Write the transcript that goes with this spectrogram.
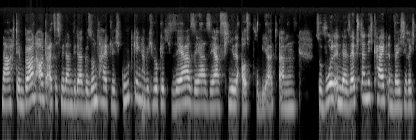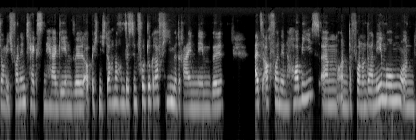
nach dem Burnout, als es mir dann wieder gesundheitlich gut ging, habe ich wirklich sehr, sehr, sehr viel ausprobiert. Ähm, sowohl in der Selbstständigkeit, in welche Richtung ich von den Texten her gehen will, ob ich nicht doch noch ein bisschen Fotografie mit reinnehmen will, als auch von den Hobbys ähm, und von Unternehmungen und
